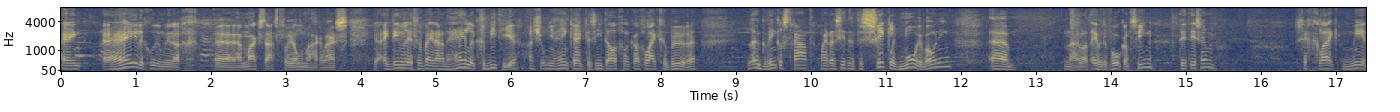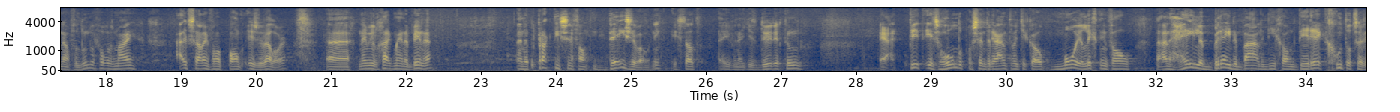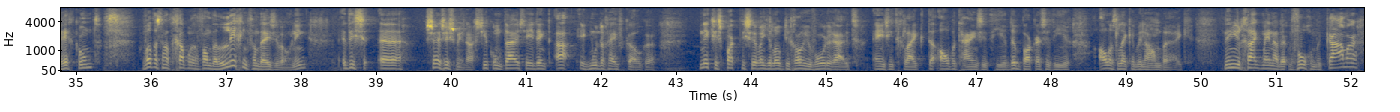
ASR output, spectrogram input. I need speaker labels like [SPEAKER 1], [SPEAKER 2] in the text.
[SPEAKER 1] Een hele goede middag, uh, Mark Staats voor Makelaars. Ja, ik neem wel even mee naar een heel leuk gebied hier. Als je om je heen kijkt, dan zie je het al, al gelijk gebeuren. Leuke winkelstraat, maar daar zit een verschrikkelijk mooie woning. Uh, nou, laat even de voorkant zien. Dit is hem. Zegt gelijk meer dan voldoende volgens mij. Uitstraling van het pand is er wel hoor. Uh, neem jullie gelijk mee naar binnen. En het praktische van deze woning is dat, even netjes de deur dicht doen. Ja, dit is 100% ruimte wat je koopt. Mooie lichtinval. Nou, een hele brede balie die gewoon direct goed tot zijn recht komt. Wat is nou het grappige van de ligging van deze woning? Het is uh, 6 uur middags. Je komt thuis en je denkt, ah, ik moet nog even koken. Niks is praktischer, want je loopt hier gewoon je voordeur uit. En je ziet gelijk, de Albert Heijn zit hier, de bakker zit hier. Alles lekker binnen handbereik. Neem jullie gelijk mee naar de volgende kamer.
